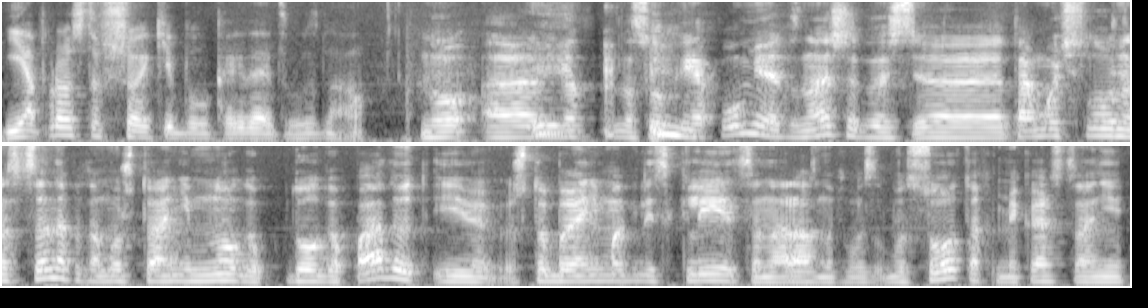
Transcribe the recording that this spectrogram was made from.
Я просто в шоке был, когда это узнал. Ну, на- насколько я помню, это, знаешь, это, э, там очень сложная сцена, потому что они много, долго падают, и чтобы они могли склеиться на разных выс- высотах, мне кажется, они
